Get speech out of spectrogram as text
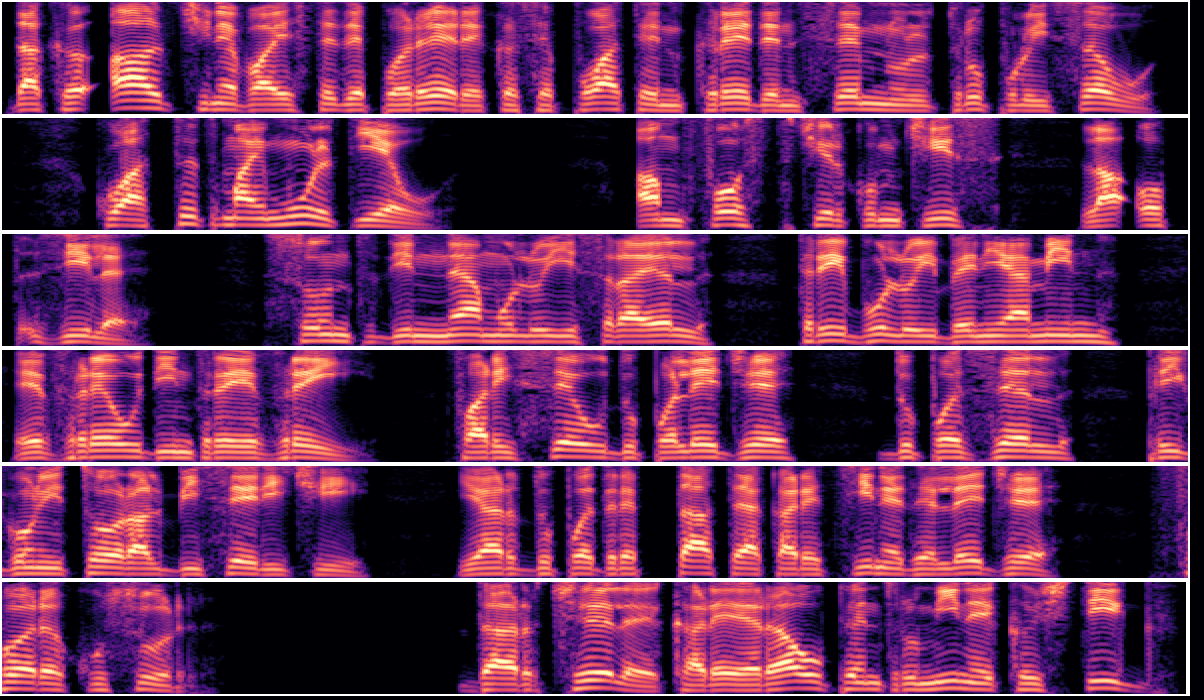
Dacă altcineva este de părere că se poate încrede în semnul trupului său, cu atât mai mult eu. Am fost circumcis la opt zile, Sunt din neamul lui Israel, tribul lui Beniamin, evreu dintre evrei, fariseu după lege, după zel, prigonitor al bisericii, iar după dreptatea care ține de lege, fără cusur. Dar cele care erau pentru mine câștig,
